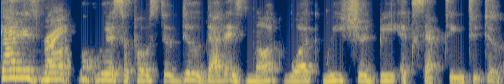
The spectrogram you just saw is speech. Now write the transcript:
That is right. not what we're supposed to do. That is not what we should be accepting to do.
